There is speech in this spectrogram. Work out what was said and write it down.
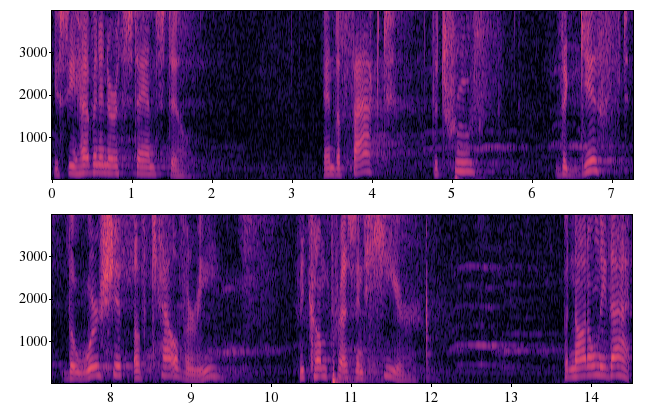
You see, heaven and earth stand still. And the fact, the truth, the gift, the worship of Calvary become present here. But not only that,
